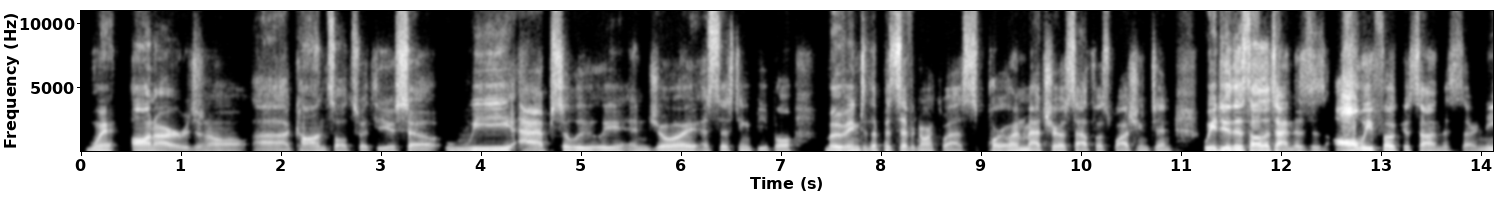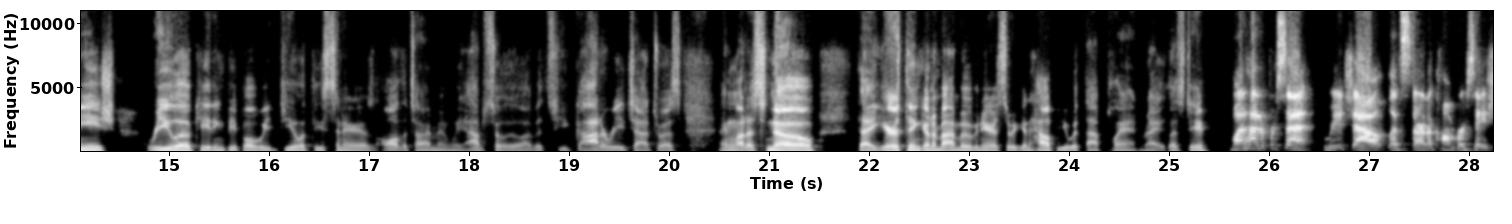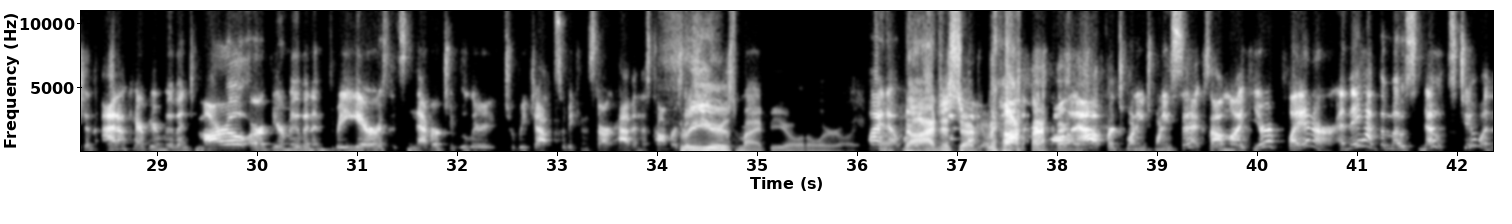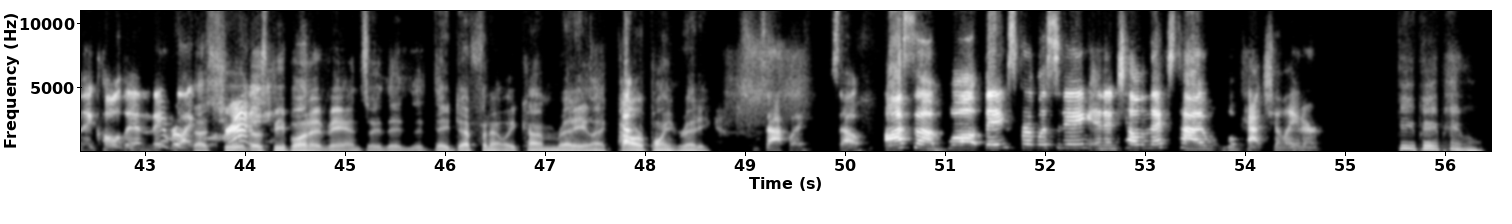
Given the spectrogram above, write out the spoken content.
went on our original uh, consults with you. So we absolutely enjoy assisting people moving to the Pacific Northwest, Portland Metro, Southwest Washington. We do this all the time. This is all we focus on. This is our niche. Relocating people. We deal with these scenarios all the time and we absolutely love it. So you got to reach out to us and let us know that you're thinking about moving here so we can help you with that plan, right? Let's do. 100% reach out let's start a conversation i don't care if you're moving tomorrow or if you're moving in three years it's never too early to reach out so we can start having this conversation Three years might be a little early. I know. No, I just joking. They're calling out for 2026 i'm like you're a planner and they had the most notes too when they called in they were like That's true. Those people in advance, they, they, they definitely come ready, like PowerPoint ready. exactly so awesome well thanks for listening and until next time we'll catch you later Pew, pew, pew.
